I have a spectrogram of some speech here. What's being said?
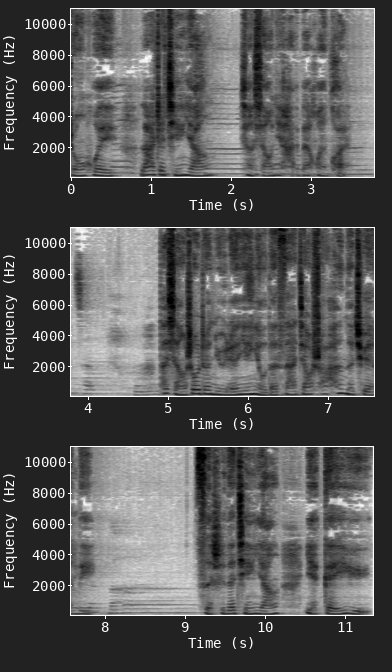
钟慧拉着秦阳像小女孩般欢快。她享受着女人应有的撒娇耍横的权利。此时的秦阳也给予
